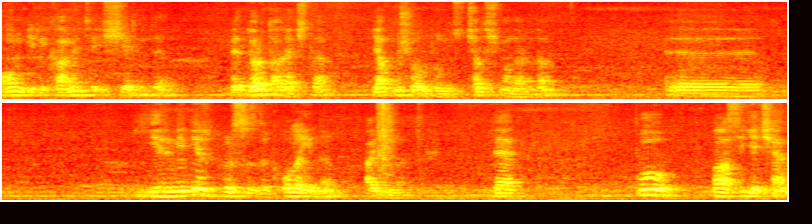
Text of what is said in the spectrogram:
11 ikamet ve iş yerinde ve 4 araçta yapmış olduğumuz çalışmalarda eee 21 hırsızlık olayını aydınlattık. Ve bu bahsi geçen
